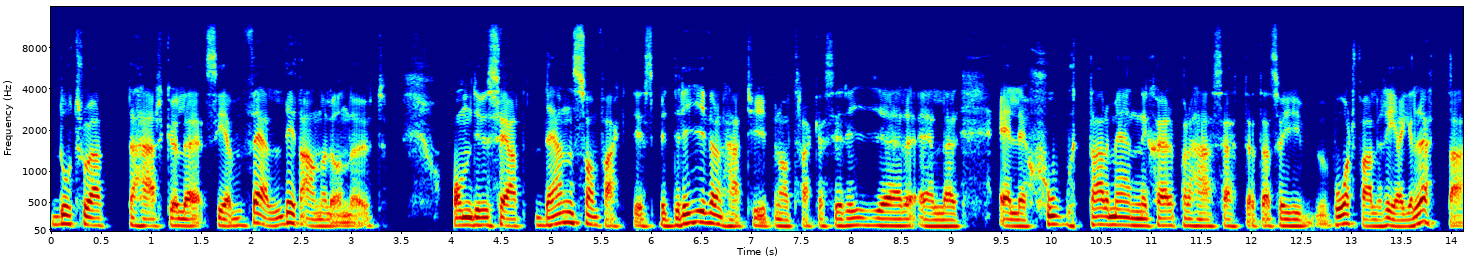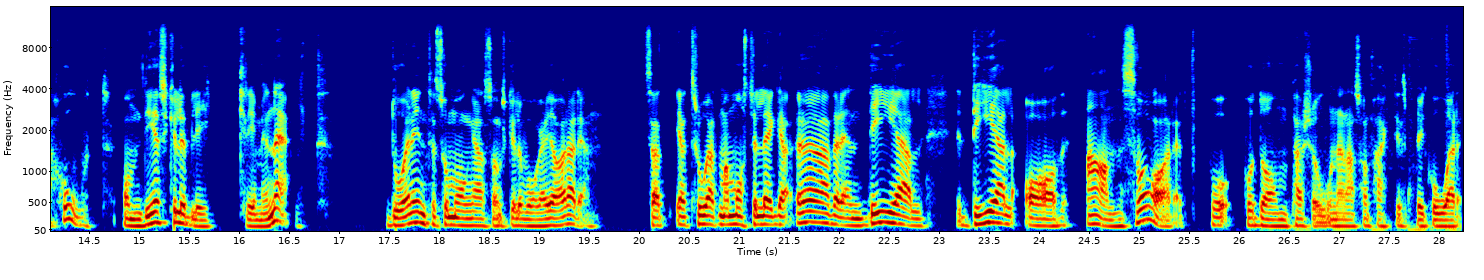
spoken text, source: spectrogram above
då tror jag att det här skulle se väldigt annorlunda ut. Om det vill säga att den som faktiskt bedriver den här typen av trakasserier eller, eller hotar människor på det här sättet, alltså i vårt fall regelrätta hot, om det skulle bli kriminellt, då är det inte så många som skulle våga göra det. Så att jag tror att man måste lägga över en del, del av ansvaret på, på de personerna som faktiskt begår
